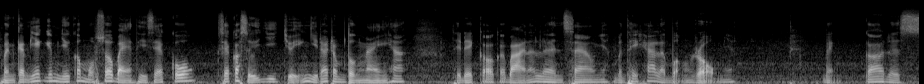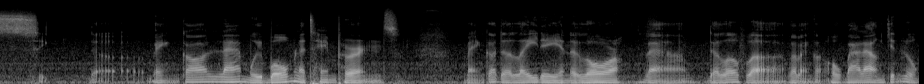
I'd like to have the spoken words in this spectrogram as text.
Mình cảm giác giống như có một số bạn thì sẽ cố sẽ có sự di chuyển gì đó trong tuần này ha thì để coi cái bài nó lên sao nha. Mình thấy khá là bận rộn nha. Bạn có the, the bạn có lá 14 là temperance. Bạn có the lady and the lord là the lover và bạn có ô ba lá ân chính luôn.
